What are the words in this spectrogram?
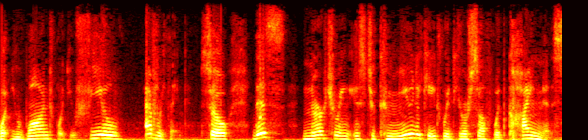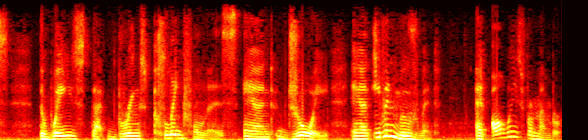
what you want, what you feel, everything. So this nurturing is to communicate with yourself with kindness, the ways that brings playfulness and joy and even movement. And always remember,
